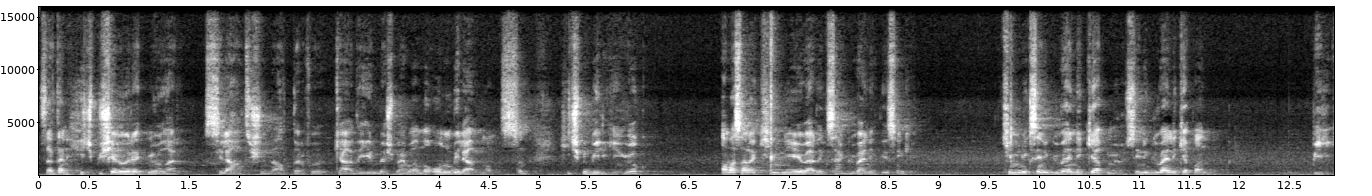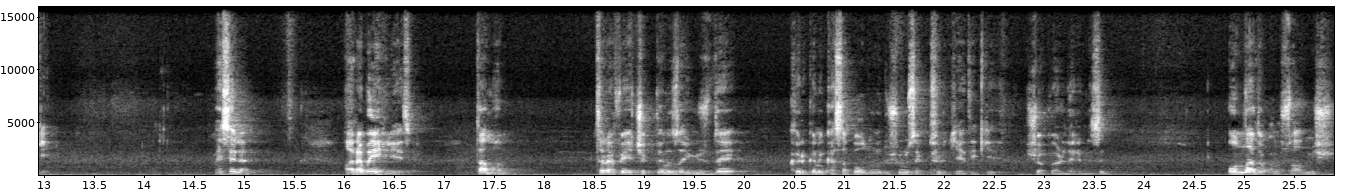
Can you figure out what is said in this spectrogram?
Zaten hiçbir şey öğretmiyorlar silah atışında alt tarafı kağıda 25 mermi ama onu bile atmamışsın. Hiçbir bilgin yok. Ama sana kimliği verdik. Sen güvenlik değilsin ki. Kimlik seni güvenlik yapmıyor. Seni güvenlik yapan bilgi. Mesela araba ehliyeti. Tamam. Trafiğe çıktığınızda yüzde kırkının kasap olduğunu düşünürsek Türkiye'deki şoförlerimizin. Onlar da kurs almış.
